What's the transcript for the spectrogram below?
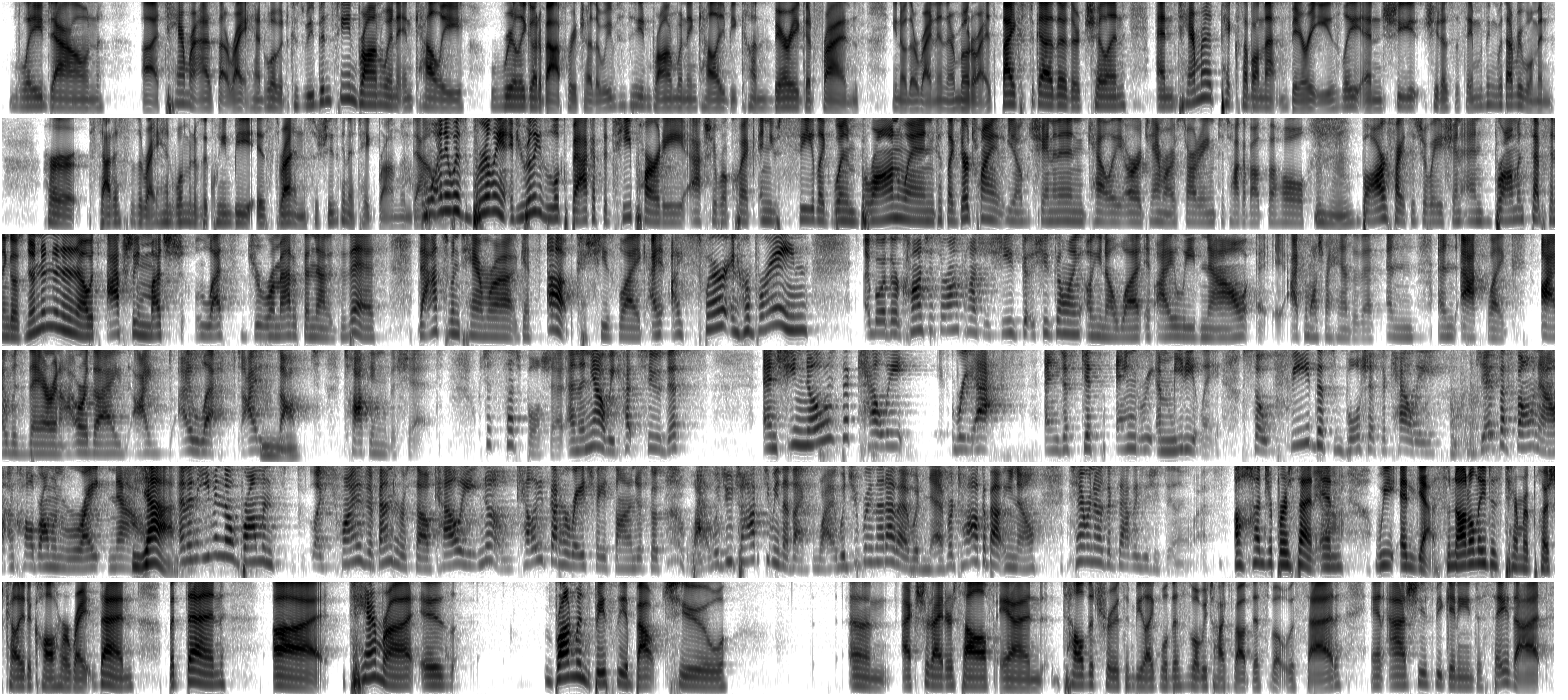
lay down uh, Tamara as that right hand woman because we've been seeing Braunwyn and Kelly really go to bat for each other. We've seen Braunwyn and Kelly become very good friends. You know, they're riding their motorized bikes together, they're chilling, and Tamara picks up on that very easily, and she she does the same thing with every woman. Her status as the right hand woman of the queen bee is threatened, so she's gonna take Braunwyn down. Well, and it was brilliant. If you really look back at the tea party, actually, real quick, and you see like when Braunwyn, because like they're trying, you know, Shannon and Kelly or Tamara are starting to talk about the whole mm-hmm. bar fight situation, and Braunwyn steps in and goes, "No, no, no, no, no! It's actually much less dramatic than that. It's this." That's when Tamara gets up because she's like, I, I swear, in her brain. Uh, whether conscious or unconscious, she's go- she's going. Oh, you know what? If I leave now, I- I can wash my hands of this and and act like I was there and I, or that I I I left. I just stopped talking the shit, which is such bullshit. And then yeah, we cut to this, and she knows that Kelly reacts and just gets angry immediately. So feed this bullshit to Kelly, get the phone out and call Braunwyn right now. Yeah. And then even though Braunwyn's like trying to defend herself, Kelly, no, Kelly's got her rage face on and just goes, "Why would you talk to me that like? Why would you bring that up? I would never talk about you know." Tamara knows exactly who she's dealing with. A hundred percent. And we and yeah, so not only does Tamara push Kelly to call her right then, but then uh Tamara is Braunwyn's basically about to um extradite herself and tell the truth and be like, well, this is what we talked about, this is what was said. And as she's beginning to say that,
